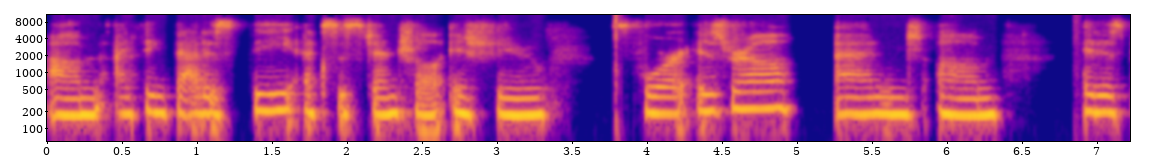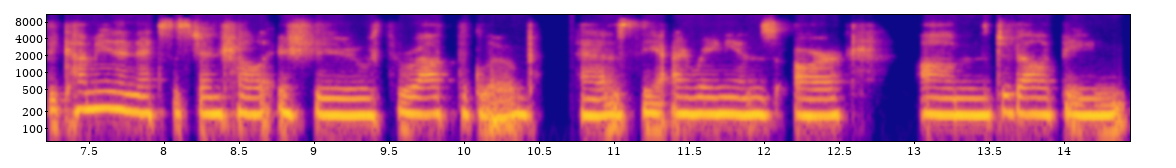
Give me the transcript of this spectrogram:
um, I think that is the existential issue for Israel. And um, it is becoming an existential issue throughout the globe as the Iranians are um, developing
